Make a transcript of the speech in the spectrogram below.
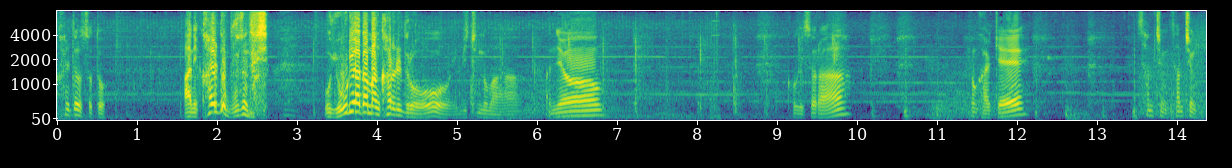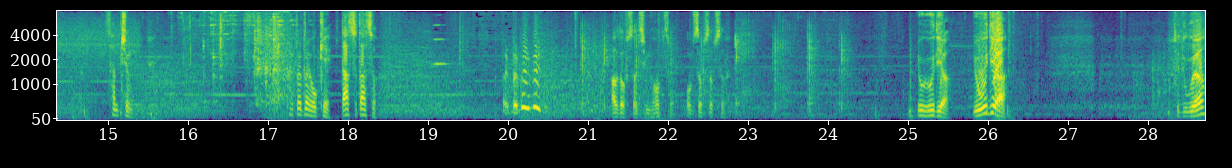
칼 들었어 또. 아니 칼도 무슨 뭐 요리하다만 칼을 들어 이 미친놈아. 안녕 거기 있어라. 형 갈게. 3층 3층 3층. 빨빨빨 오케이. 땄어 땄어. 빨빨빨빨 아무도 없어. 지금 없어. 없어 없어 없어. 여기 어디야? 여기 어디야? 쟤 누구야?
